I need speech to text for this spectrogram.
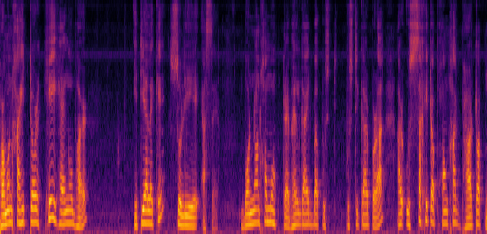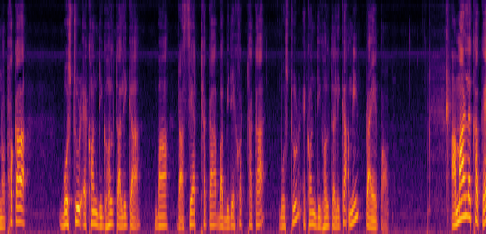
ভ্ৰমণ সাহিত্যৰ সেই হেংঅভাৰ এতিয়ালৈকে চলিয়ে আছে। বৰ্ণনসমূহ ট্ৰেভেল গাইড বা পুস্তিকাৰ পৰা আৰু উচ্ছ্বাসিত প্ৰশংসাত ভাৰতত নথকা বস্তুৰ এখন দীঘল তালিকা বা ৰাছিয়াত থকা বা বিদেশত থকা বস্তুৰ এখন দীঘল তালিকা আমি প্ৰায়ে পাওঁ। আমাৰ লেখকে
